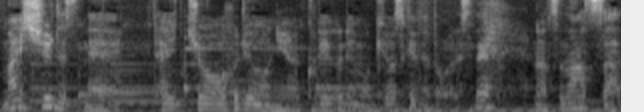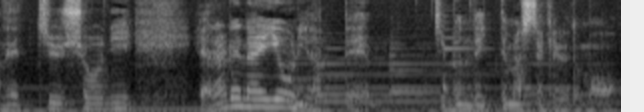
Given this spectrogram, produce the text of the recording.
毎週ですね体調不良にはくれぐれも気をつけてとかですね夏の暑さ熱中症にやられないようになんて自分で言ってましたけれども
